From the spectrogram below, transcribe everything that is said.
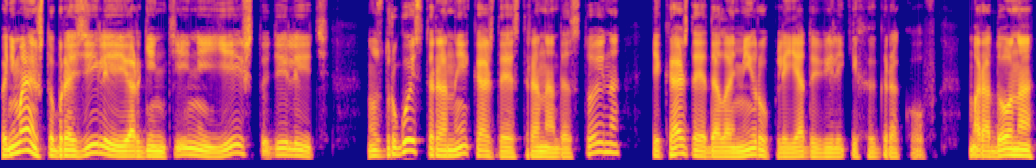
Понимаю, что Бразилии и Аргентине есть что делить, но с другой стороны, каждая страна достойна, и каждая дала миру плеяду великих игроков. Марадона,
